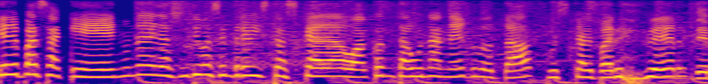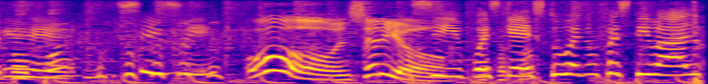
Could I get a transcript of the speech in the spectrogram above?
¿Qué le pasa? Que en una de las últimas entrevistas que ha dado ha contado una anécdota, pues que al parecer... ¿De que- popó? Sí, sí. ¡Oh! ¿En serio? Sí, pues ¿De que estuvo en un festival,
